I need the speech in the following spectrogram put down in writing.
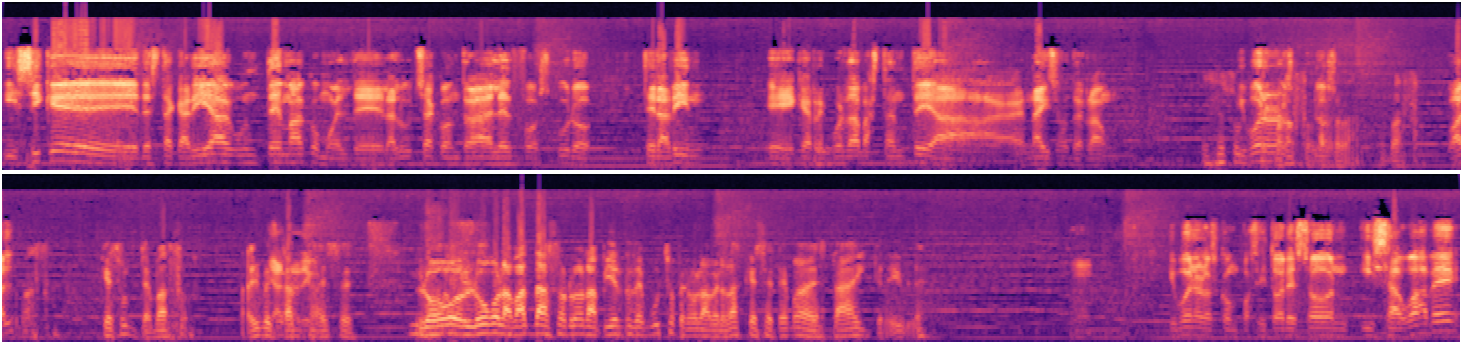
Y sí que destacaría algún tema como el de la lucha contra el elfo oscuro Terarin, eh, que recuerda bastante a Knights of the Round. Ese es un Y bueno, temazo, los- temazo, ¿Cuál? temazo. Que es un temazo. A mí me Ya encanta ese. Luego, luego la banda sonora pierde mucho, pero la verdad es que ese tema está increíble. Y bueno, los compositores son Isawabe,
